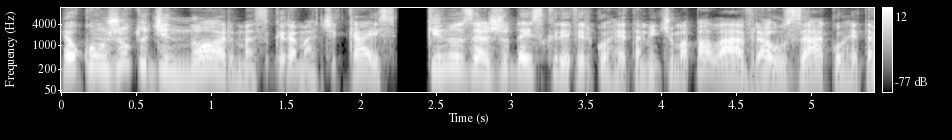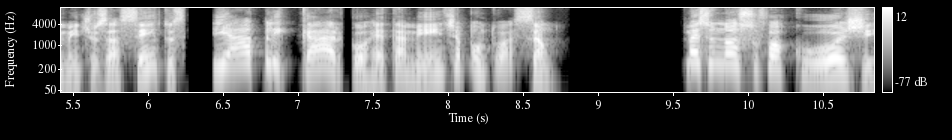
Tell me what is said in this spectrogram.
É o conjunto de normas gramaticais que nos ajuda a escrever corretamente uma palavra, a usar corretamente os acentos e a aplicar corretamente a pontuação. Mas o nosso foco hoje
